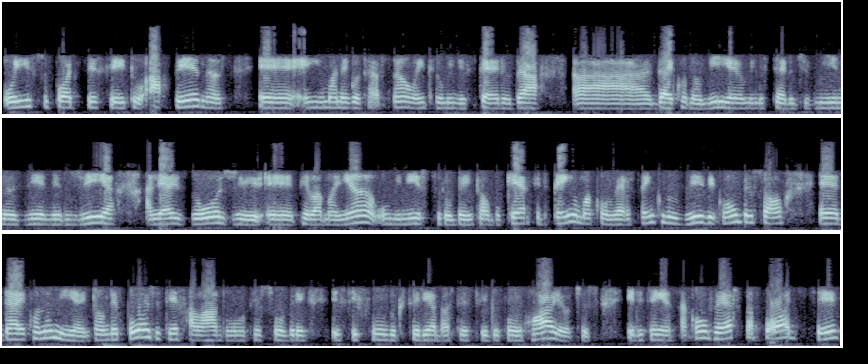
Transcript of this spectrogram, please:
ou isso pode ser feito apenas é, em uma negociação entre o Ministério da da Economia e o Ministério de Minas e Energia. Aliás, hoje, é, pela manhã, o ministro Bento Albuquerque tem uma conversa, inclusive, com o pessoal é, da Economia. Então, depois de ter falado ontem sobre esse fundo que seria abastecido com royalties, ele tem essa conversa, pode ser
